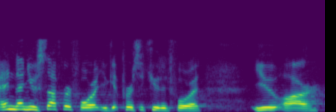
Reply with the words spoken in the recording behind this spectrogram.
and then you suffer for it, you get persecuted for it, you are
